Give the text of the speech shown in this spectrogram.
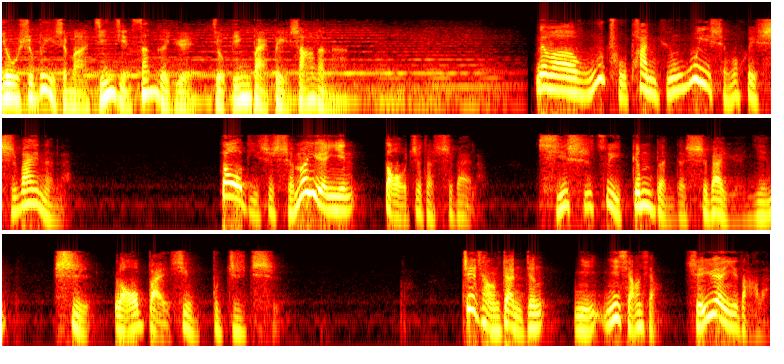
又是为什么仅仅三个月就兵败被杀了呢？那么吴楚叛军为什么会失败了呢？到底是什么原因导致他失败了？其实最根本的失败原因是老百姓不支持。这场战争，你你想想，谁愿意打了？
